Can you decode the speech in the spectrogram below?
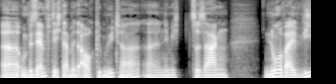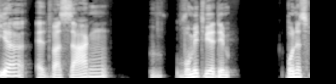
äh, und besänftigt damit auch Gemüter, äh, nämlich zu sagen, nur weil wir etwas sagen, womit wir dem Bundes,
